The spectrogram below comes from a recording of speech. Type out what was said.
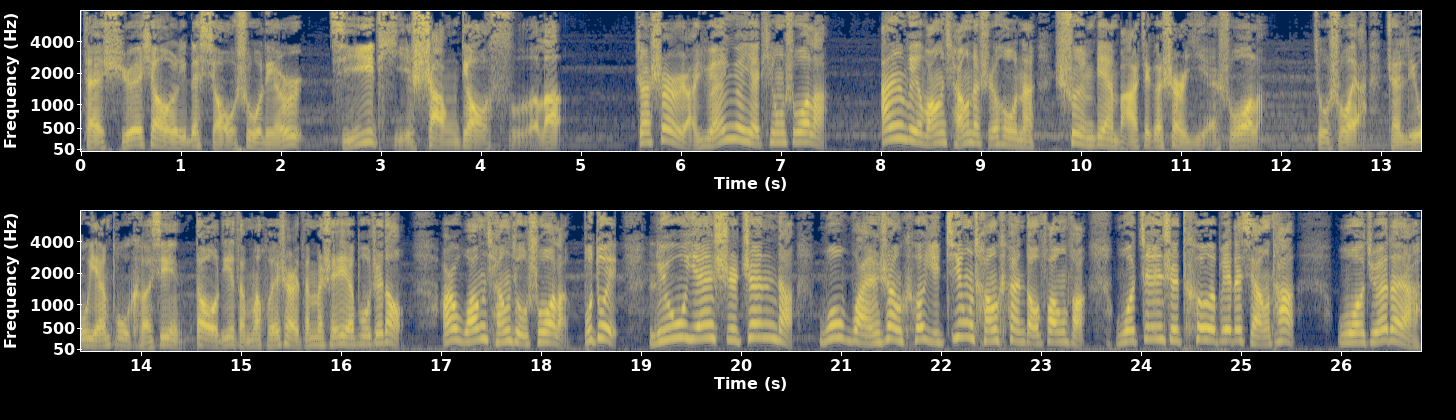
在学校里的小树林儿集体上吊死了，这事儿啊，圆圆也听说了。安慰王强的时候呢，顺便把这个事儿也说了，就说呀，这流言不可信，到底怎么回事咱们谁也不知道。而王强就说了，不对，流言是真的，我晚上可以经常看到芳芳，我真是特别的想她。我觉得呀，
